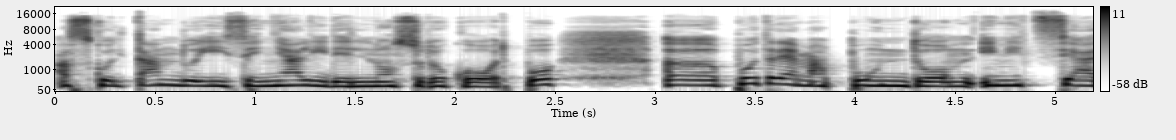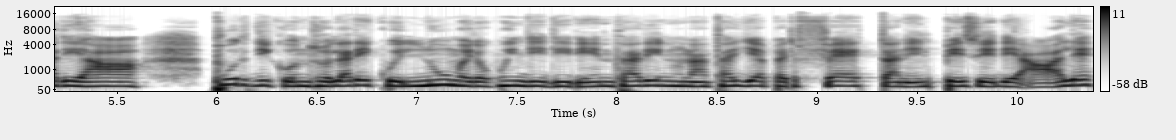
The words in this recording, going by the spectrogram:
ascoltando i segnali del nostro corpo, uh, potremo appunto iniziare a, pur di controllare quel numero, quindi di rientrare in una taglia perfetta nel peso ideale,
